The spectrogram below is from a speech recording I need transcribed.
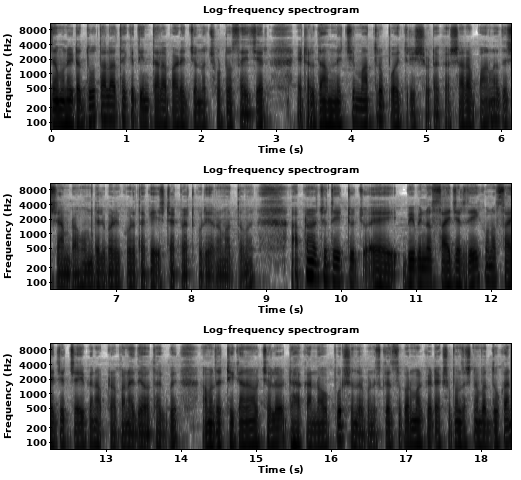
যেমন এটা দোতলা থেকে তিনতলা বাড়ির জন্য ছোট সাইজের এটার দাম নিচ্ছি মাত্র পঁয়ত্রিশশো টাকা। সারা বাংলাদেশে আমরা হোম ডেলিভারি করে থাকি স্টেট পার্ট কুরিয়ারের মাধ্যমে। আপনারা যদি একটু এই বিভিন্ন সাইজের যেই কোনো সাইজের চাইবেন, আপনার বানায় দেওয়া থাকবে। আমাদের ঠিকানা হচ্ছে Dhaka, Nabapur, Sundarban Square Super Market একশো পঞ্চাশ নম্বর দোকান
